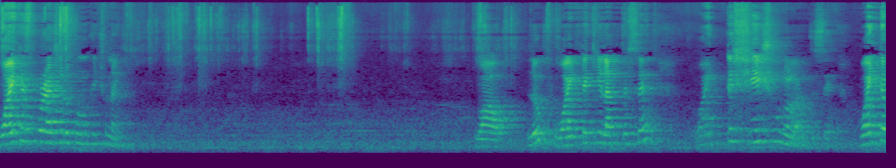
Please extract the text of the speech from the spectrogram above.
হোয়াইটের উপরে আসলে কোনো কিছু নাই। ওয়াও লুক হোয়াইটটা কি লাগতেছে? হোয়াইটটা সেই সুন্দর লাগতেছে। হোয়াইটটা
